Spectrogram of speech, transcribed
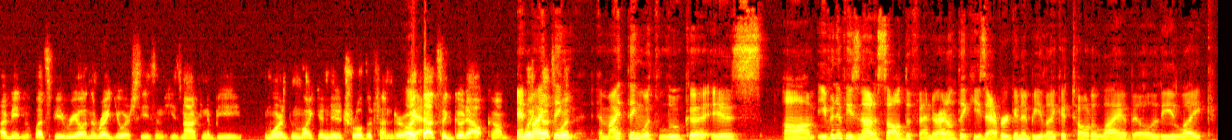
I mean, let's be real. In the regular season, he's not going to be more than like a neutral defender. Like yeah. that's a good outcome. And like, my thing, what... and my thing with Luka is, um, even if he's not a solid defender, I don't think he's ever going to be like a total liability. Like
